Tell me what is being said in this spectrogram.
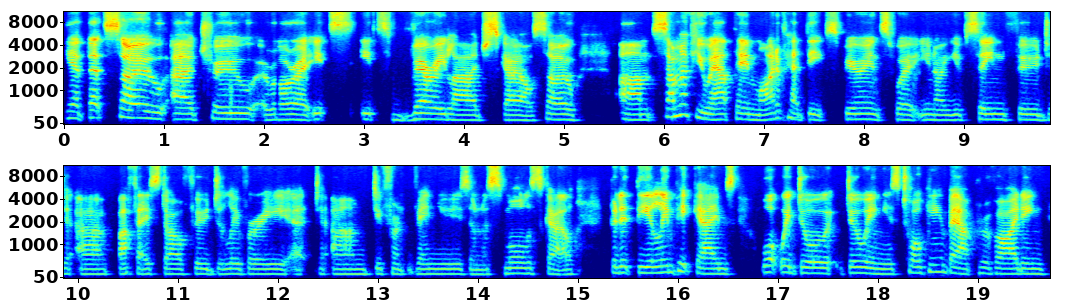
Yeah, that's so uh, true, Aurora. It's it's very large scale. So um, some of you out there might have had the experience where you know you've seen food uh, buffet style food delivery at um, different venues on a smaller scale. But at the olympic games what we're do- doing is talking about providing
